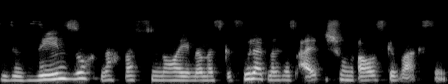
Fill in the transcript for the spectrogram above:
diese Sehnsucht nach was Neuem, wenn man das Gefühl hat, man ist aus alten Schuhen rausgewachsen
